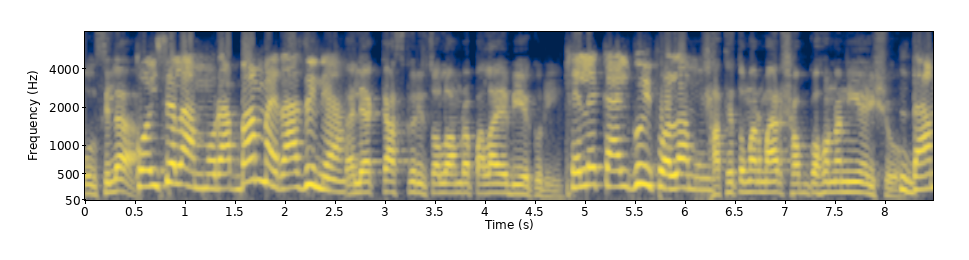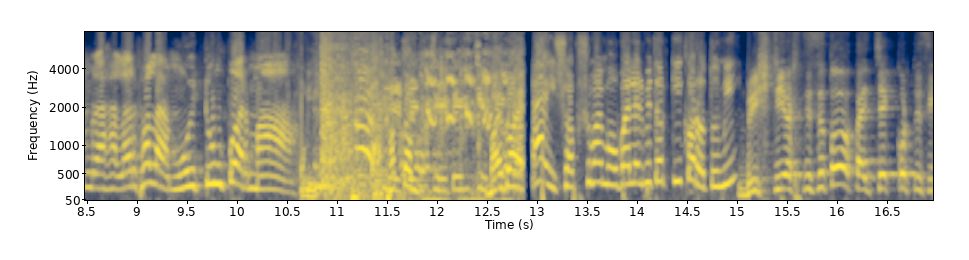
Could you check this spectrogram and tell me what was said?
বলছিলা? কইছিলাম মোর আব্বা আম্মাই রাজি না। তাইলে এক কাজ করি চলো আমরা পালায়ে বিয়ে করি। ছেলে কাল গুই ফলাম সাথে তোমার মায়ের সব গহনা নিয়ে আইসো। দাম রাহালার ফলা মুই টুম্পর মা। Bye bye. এই সব সময় মোবাইলের ভিতর কি করো তুমি? বৃষ্টি আসতেছে তো তাই চেক করতেছি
